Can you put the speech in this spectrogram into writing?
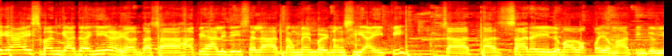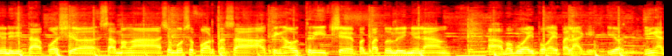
Hi guys, Mangado here. Yon, tas ah, happy holidays sa lahat ng member ng CIP. Sa na, sana lumawak pa yung ating community tapos ah, sa mga sumusuporta sa ating outreach, eh, pagpatuloy nyo lang. Ah, mabuhay po kayo palagi. Yon, ingat.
